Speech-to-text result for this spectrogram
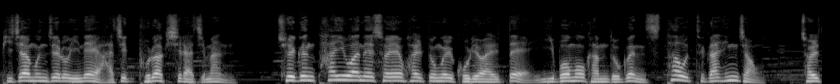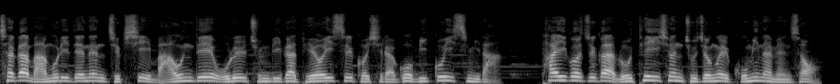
비자 문제로 인해 아직 불확실하지만 최근 타이완에서의 활동을 고려할 때 이범호 감독은 스타우트가 행정, 절차가 마무리되는 즉시 마운드에 오를 준비가 되어 있을 것이라고 믿고 있습니다. 타이거즈가 로테이션 조정을 고민하면서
